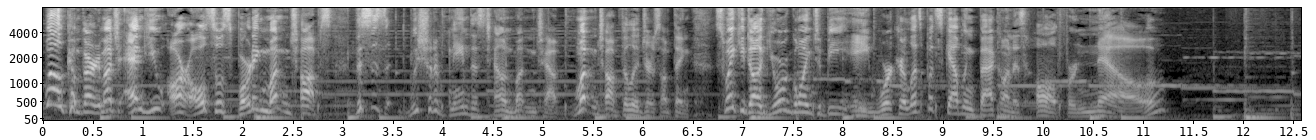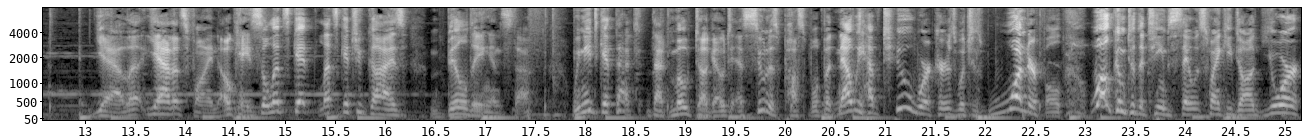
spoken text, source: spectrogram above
Welcome very much. And you are also sporting mutton chops. This is, we should have named this town Mutton Chop, Mutton Chop Village or something. Swanky Dog, you're going to be a worker. Let's put Scabling back on his haul for now. Yeah, yeah, that's fine. Okay, so let's get let's get you guys building and stuff. We need to get that that moat dug out as soon as possible. But now we have two workers, which is wonderful. Welcome to the team, Stay with Swanky Dog. Your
